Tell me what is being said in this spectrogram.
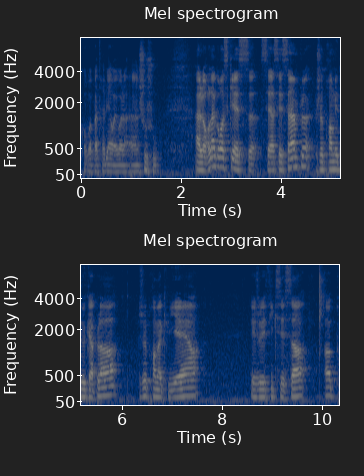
qu'on voit pas très bien, un chouchou. Alors la grosse caisse, c'est assez simple. Je prends mes deux caplas, je prends ma cuillère et je vais fixer ça. Hop,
